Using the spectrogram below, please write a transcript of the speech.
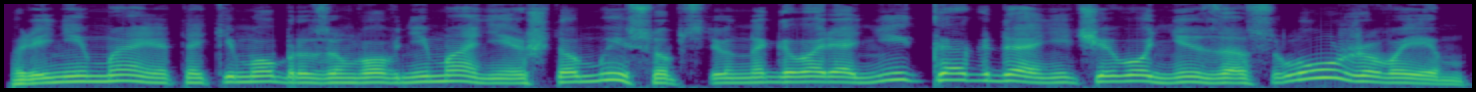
Принимая таким образом во внимание, что мы, собственно говоря, никогда ничего не заслуживаем,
